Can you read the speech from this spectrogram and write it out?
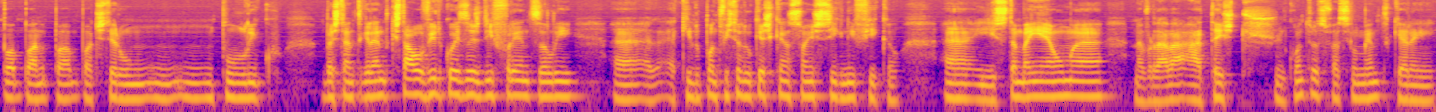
pode, pode, podes ter um, um, público bastante grande que está a ouvir coisas diferentes ali, uh, aqui do ponto de vista do que as canções significam. Uh, e isso também é uma. Na verdade, há, há textos, encontra-se facilmente, quer, em,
